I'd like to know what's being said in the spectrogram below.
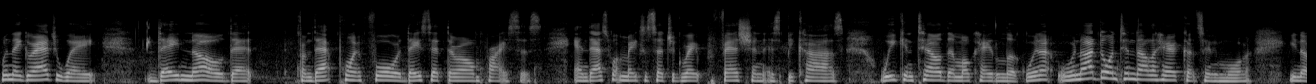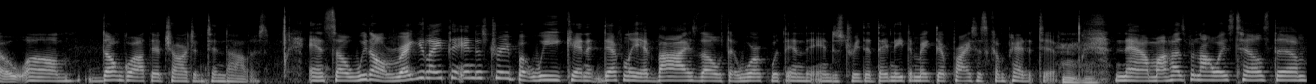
When they graduate, they know that from that point forward, they set their own prices, and that's what makes it such a great profession. Is because we can tell them, okay, look, we're not we're not doing ten dollar haircuts anymore. You know, um, don't go out there charging ten dollars. And so we don't regulate the industry, but we can definitely advise those that work within the industry that they need to make their prices competitive. Mm-hmm. Now, my husband always tells them,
